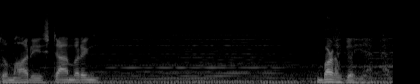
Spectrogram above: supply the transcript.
तुम्हारी स्टैमरिंग बढ़ गई है फिर।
